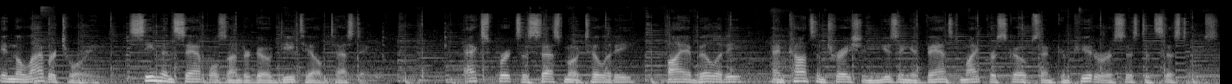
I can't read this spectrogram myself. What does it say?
In the laboratory, semen samples undergo detailed testing. Experts assess motility, viability, and concentration using advanced microscopes and computer assisted systems.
